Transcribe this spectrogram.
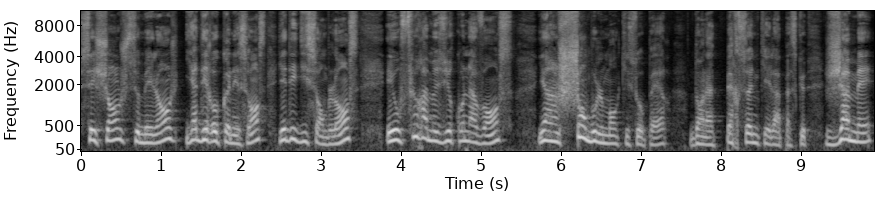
s'échangent, se mélangent, il y a des reconnaissances, il y a des dissemblances, et au fur et à mesure qu'on avance, il y a un chamboulement qui s'opère dans la personne qui est là, parce que jamais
